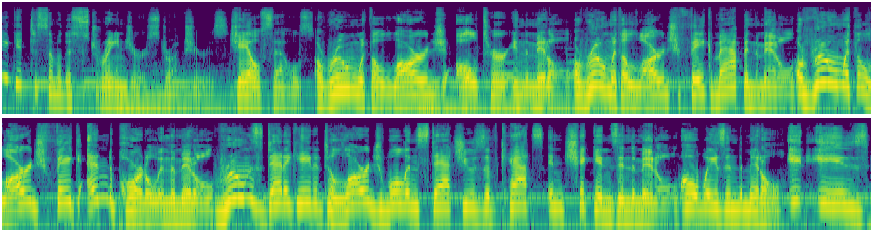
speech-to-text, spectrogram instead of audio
you get to some of the stranger structures. Jail cells, a room with a large altar in the middle, a room with a large fake map in the middle, a room with a large fake end portal in the middle, rooms dedicated to large woolen statues of cats and chickens in the middle, always in the middle. It is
